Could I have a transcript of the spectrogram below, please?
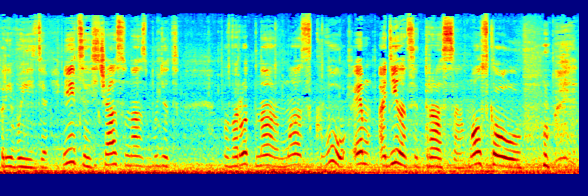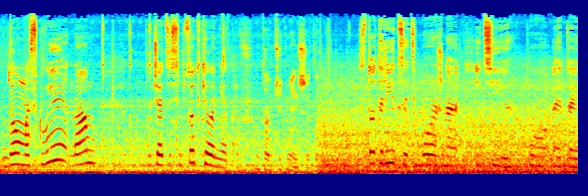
при выезде. Видите, сейчас у нас будет поворот на Москву. М11 трасса. Москва. До Москвы нам, получается, 700 километров. Там чуть меньше. Это 130 можно идти по этой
